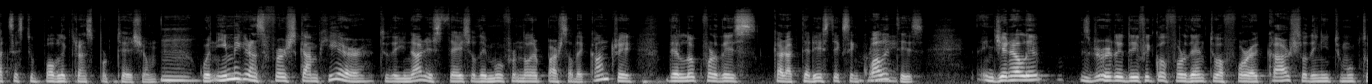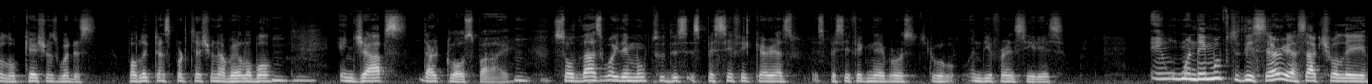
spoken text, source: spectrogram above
access to public transportation. Mm. When immigrants first come here to the United States or they move from other parts of the country, they look for these characteristics and qualities. Right in general, it's really difficult for them to afford a car, so they need to move to locations where there's public transportation available mm-hmm. and jobs that are close by. Mm-hmm. So that's why they move to these specific areas, specific neighborhoods through in different cities. And when they move to these areas, actually,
